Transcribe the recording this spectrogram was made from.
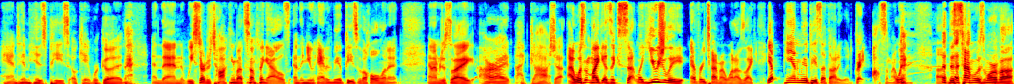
hand him his piece. Okay, we're good. And then we started talking about something else, and then you handed me a piece with a hole in it, and I'm just like, all right, I, gosh, I, I wasn't like as excited. Like usually, every time I won, I was like, yep, he handed me a piece I thought he would. Great, awesome, I win. Uh, this time it was more of a,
